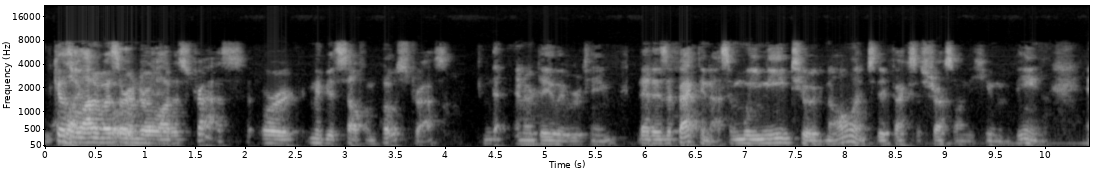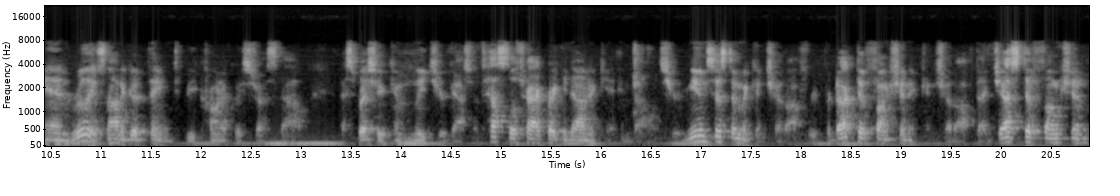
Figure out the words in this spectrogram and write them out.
because Like, a lot of us are under a lot of stress, or maybe it's self-imposed stress that- in our daily routine that is affecting us, and we need to acknowledge the effects of stress on the human being. And really, it's not a good thing to be chronically stressed out, especially it can lead to your gastrointestinal tract breaking down. It can imbalance your immune system. It can shut off reproductive function. It can shut off digestive function.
